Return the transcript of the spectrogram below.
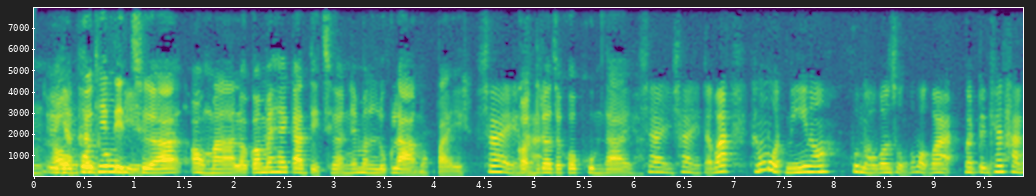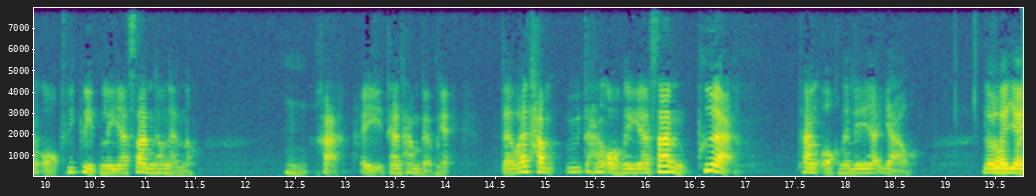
มเออเอาอย่างผู้ที่ทันท่วงติดทีเชื้อออกมาแล้วก็ไม่ให้การติดเชื้อเนี่ยมันลุกลามออกไป ใช่ ก่อนค่ะที่เราจะควบคุมได้ค่ะใช่ใช่แต่ว่าทั้งหมดนี้เนาะ คุณหมอวันสงก็บอกว่ามันเป็นแค่ทางออกวิกฤตระยะสั้นเท่านั้นเนาะอืมค่ะ ไอ้การทำแบบเนี้ย แต่ว่าทำทางออกในระยะสั้นเพื่อทางออกในระยะยาว แล้วต่อไประยะ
